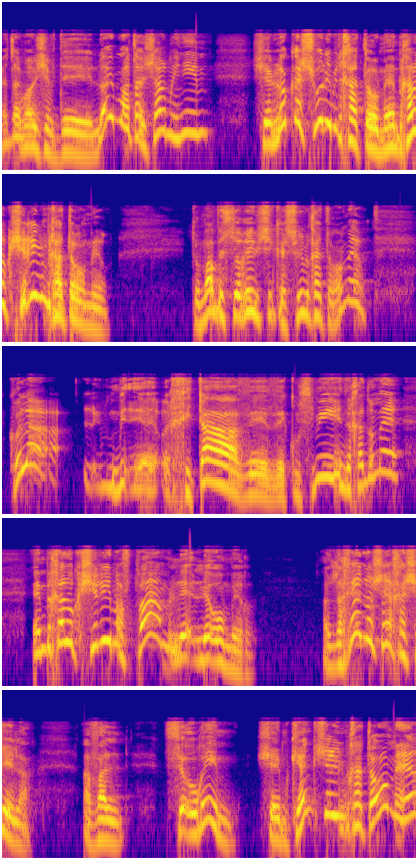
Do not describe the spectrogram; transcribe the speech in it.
באמת אמר יש הבדל, לא אמרת על שאר מינים שלא קשרו למלכת העומר, הם בכלל לא קשרים למלכת העומר. תאמר בסורים שקשרים למלכת העומר, כל החיטה וכוסמין וכדומה, הם בכלל לא כשירים אף פעם לעומר. אז לכן לא שייך השאלה. אבל שעורים שהם כן כשירים למלכת העומר,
